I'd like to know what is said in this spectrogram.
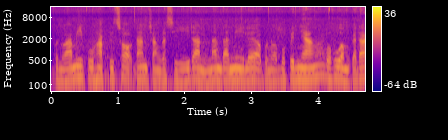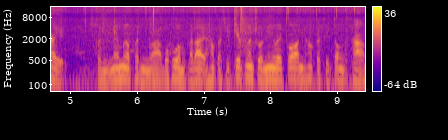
เพิ่นว่ามีผู้รับผิดชอบด้านสังกะสีด้านนั่นด้านนี้แล้วเพิ่นว่าบ่เป็นหยังบ่ร่วมก็ได้เพิ่นในเมื่อเพิ่นว่าบ่ร่วมก็ได้เฮาก็สิเก็บเงินส่วนนี้ไว้ก่อนเฮาก็สิต้องถาม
